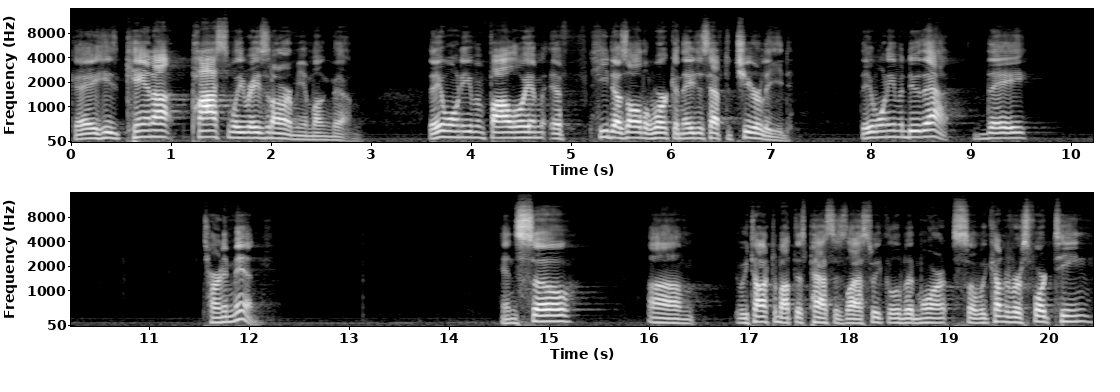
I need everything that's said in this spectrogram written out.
Okay, he cannot possibly raise an army among them. They won't even follow him if he does all the work and they just have to cheerlead. They won't even do that. They turn him in. And so um, we talked about this passage last week a little bit more. So we come to verse 14.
